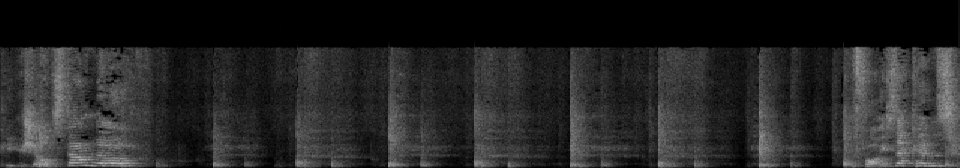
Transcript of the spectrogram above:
Keep your shoulders down though. 40 seconds.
